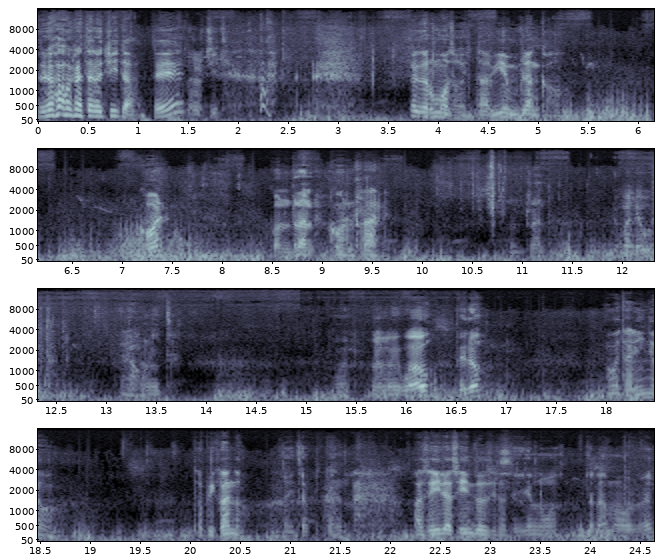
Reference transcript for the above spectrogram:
Mirá una tarochita, ¿eh? Taruchita. Mira qué hermoso, está bien blanca. Con, Con ran. con ran. Con ran. ¿Qué más le gusta? Mirá, Bonito. Bueno, no es muy guau, pero ¿cómo está lindo? Está picando. ahí está picando. A seguir así entonces. Seguir nomás, te la vamos a volver.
